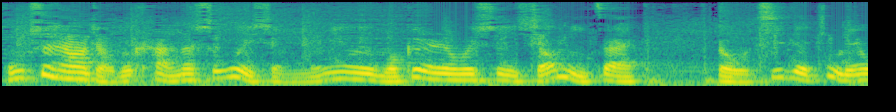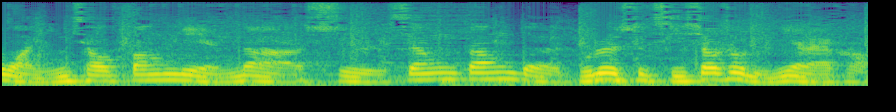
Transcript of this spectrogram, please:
从市场的角度看，那是为什么呢？因为我个人认为是小米在手机的互联网营销方面，那是相当的，无论是其销售理念来好，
